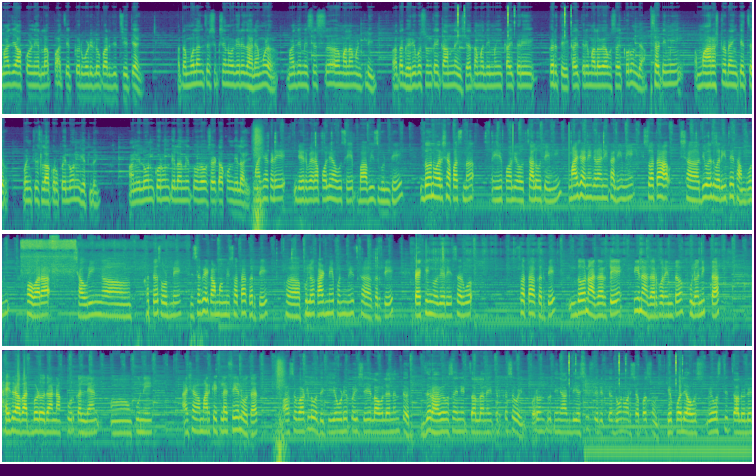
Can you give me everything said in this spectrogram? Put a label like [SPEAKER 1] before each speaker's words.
[SPEAKER 1] माझी अकोळनेरला पाच एकर वडिलोपार्जित शेती आहे. आता मुलांचं शिक्षण वगैरे झाल्यामुळं माझे मिसेस मला म्हटली आता घरी बसून काही काम नाही शेतामध्ये मी काहीतरी करते काहीतरी मला व्यवसाय करून द्या. त्यासाठी मी महाराष्ट्र बँकेचं पंचवीस लाख रुपये लोन घेतलं आहे आणि लोन करून तिला मी तो व्यवसाय टाकून दिला आहे.
[SPEAKER 2] माझ्याकडे जेरबेरा पॉली हाऊस आहे बावीस गुंठे. दोन वर्षापासनं हे पॉलिओ चालवते मी. माझ्या निगराणीखाली मी स्वतः शा दिवसभर इथे थांबून फवारा शावरिंग खतं सोडणे हे सगळे कामं मी स्वतः करते. फ- फुलं काढणे पण मीच क- करते. पॅकिंग वगैरे सर्व स्वतः करते. दोन हजार ते तीन हजारपर्यंत फुलं निघतात. हैदराबाद बडोदा नागपूर कल्याण पुणे अशा मार्केटला सेल होतात.
[SPEAKER 1] असं वाटलं होतं की एवढे पैसे लावल्यानंतर जर हा व्यवसाय नीट चालला नाही तर कसं होईल? परंतु तिने अगदी यशस्वीरित्या दोन वर्षापासून हे पॉली हाऊस व्यवस्थित चालवले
